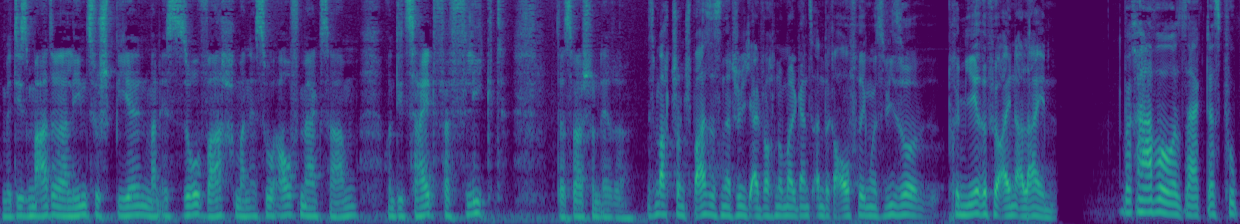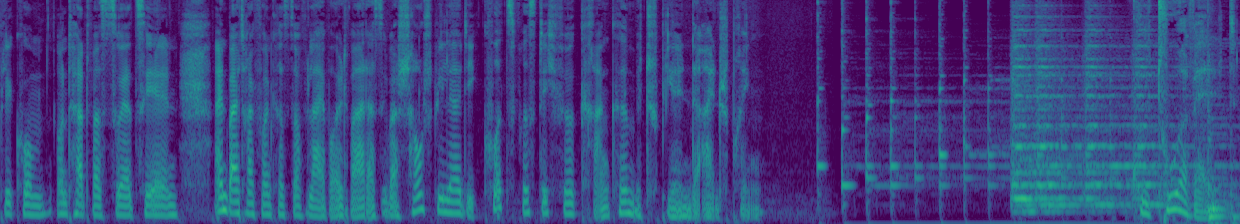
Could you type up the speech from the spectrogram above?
mit diesem Adrenalin zu spielen. Man ist so wach, man ist so aufmerksam und die Zeit verfliegt. Das war schon irre. Es macht schon Spaß, es ist natürlich einfach nochmal ganz andere Aufregung. Es ist wie so Premiere für einen allein. Bravo, sagt das Publikum und hat was zu erzählen. Ein Beitrag von Christoph Leibold war das über Schauspieler, die kurzfristig für kranke Mitspielende einspringen. Kulturwelt.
